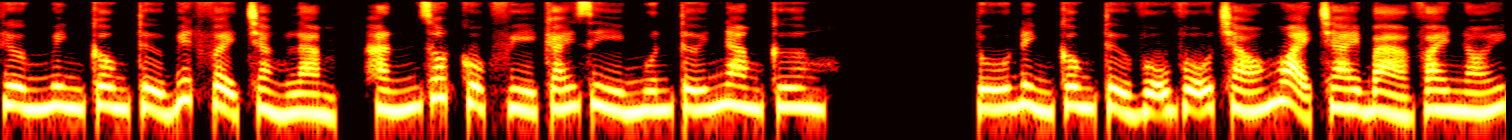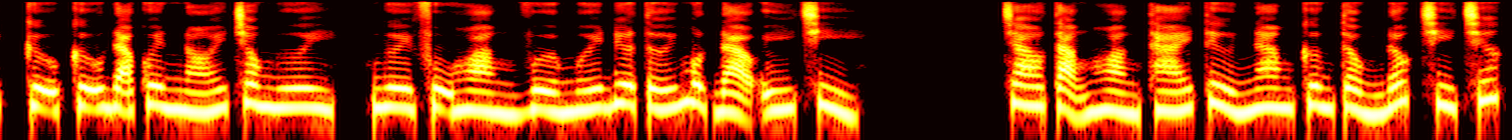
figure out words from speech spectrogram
Thường Minh công tử biết vậy chẳng làm, hắn rốt cuộc vì cái gì muốn tới Nam Cương. Tú đình công tử vỗ vỗ cháu ngoại trai bả vai nói, cựu cựu đã quên nói cho ngươi, ngươi phụ hoàng vừa mới đưa tới một đạo ý chỉ. Trao tặng hoàng thái tử Nam Cương tổng đốc chi chức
